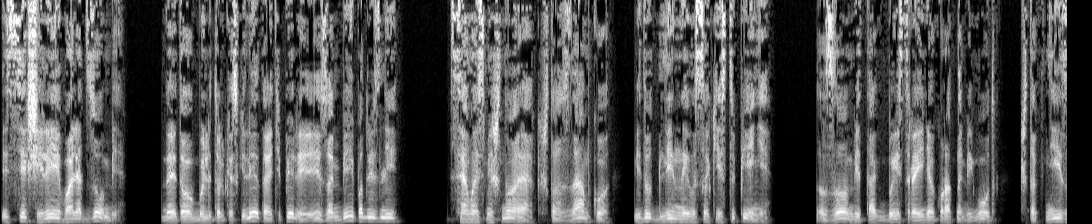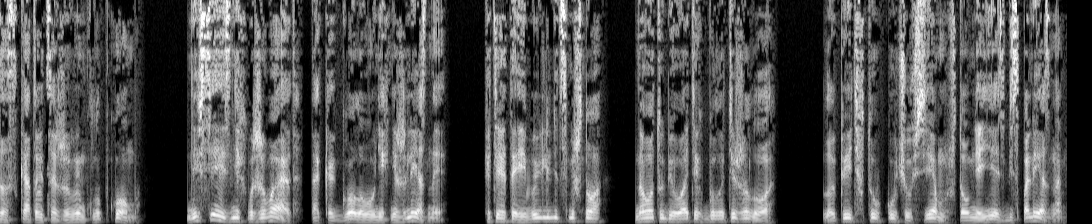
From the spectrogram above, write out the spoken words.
из всех щелей валят зомби. До этого были только скелеты, а теперь и зомби подвезли. Самое смешное, что замку ведут длинные высокие ступени. Зомби так быстро и неаккуратно бегут, что к низу скатываются живым клубком. Не все из них выживают, так как головы у них не железные. Хотя это и выглядит смешно, но вот убивать их было тяжело. Лупить в ту кучу всем, что у меня есть, бесполезно.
